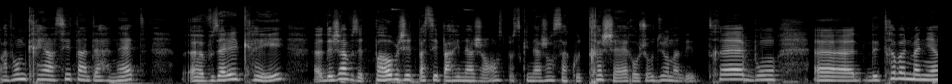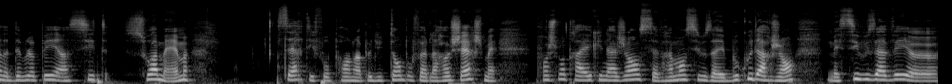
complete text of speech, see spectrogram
avant de créer un site internet, euh, vous allez le créer. Euh, déjà, vous n'êtes pas obligé de passer par une agence parce qu'une agence ça coûte très cher. Aujourd'hui, on a des très bons, des très bonnes manières de développer un site soi-même. Certes, il faut prendre un peu du temps pour faire de la recherche, mais franchement, travailler avec une agence, c'est vraiment si vous avez beaucoup d'argent. Mais si vous avez euh,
